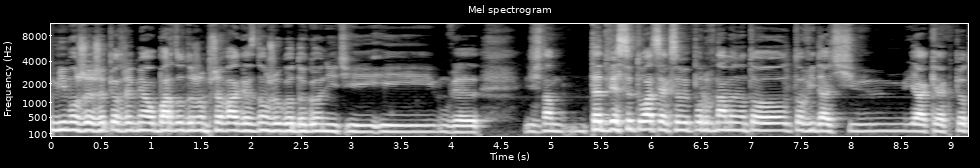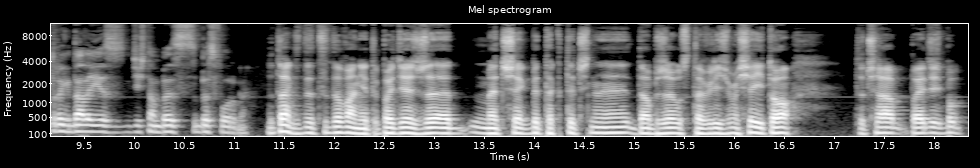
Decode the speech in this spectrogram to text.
mimo że, że Piotrek miał bardzo dużą przewagę, zdążył go dogonić i, i mówię, gdzieś tam te dwie sytuacje, jak sobie porównamy, no to, to widać, jak, jak Piotrek dalej jest gdzieś tam bez, bez formy. No tak, zdecydowanie. Ty powiedziałeś, że mecz jakby taktyczny, dobrze ustawiliśmy się i to, to trzeba powiedzieć, bo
